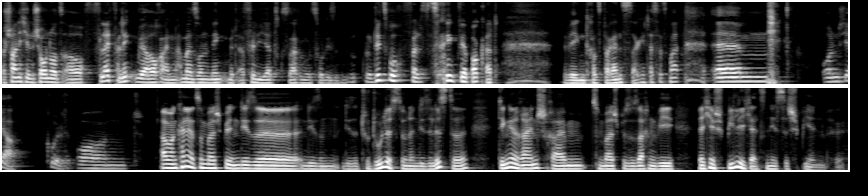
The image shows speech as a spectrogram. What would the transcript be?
Wahrscheinlich in den Shownotes auch. Vielleicht verlinken wir auch einen Amazon-Link mit Affiliate-Sachen zu diesem Notizbuch, falls irgendwer Bock hat. Wegen Transparenz sage ich das jetzt mal. Ähm, und ja, cool. Und aber man kann ja zum Beispiel in diese, in diesen, in diese To-Do-Liste und in diese Liste Dinge reinschreiben, zum Beispiel so Sachen wie, welche Spiele ich als nächstes spielen will.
